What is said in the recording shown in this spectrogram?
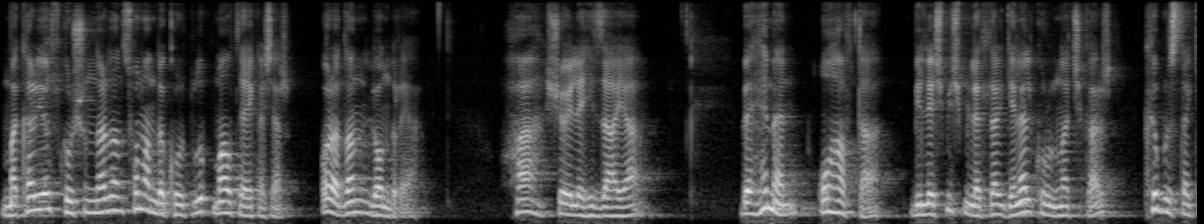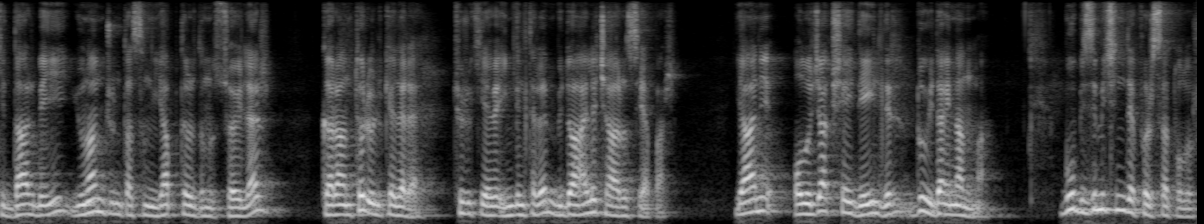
Makaryos kurşunlardan son anda kurtulup Malta'ya kaçar. Oradan Londra'ya. Ha şöyle hizaya ve hemen o hafta Birleşmiş Milletler Genel Kurulu'na çıkar, Kıbrıs'taki darbeyi Yunan cuntasının yaptırdığını söyler, garantör ülkelere, Türkiye ve İngiltere müdahale çağrısı yapar. Yani olacak şey değildir, duy da inanma. Bu bizim için de fırsat olur.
